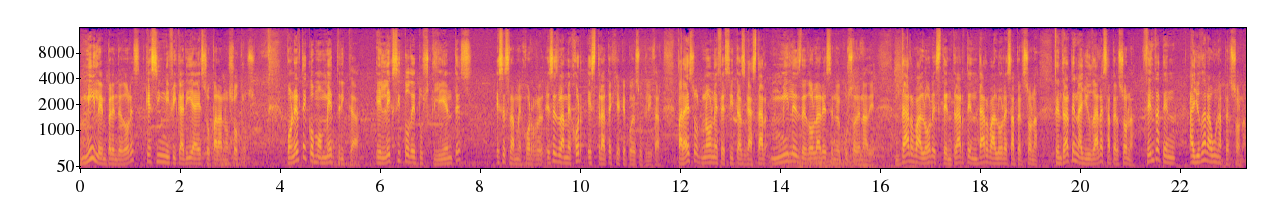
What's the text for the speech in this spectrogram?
1000 emprendedores, ¿qué significaría eso para nosotros? Ponerte como métrica el éxito de tus clientes esa es, la mejor, esa es la mejor estrategia que puedes utilizar. Para eso no necesitas gastar miles de dólares en el curso de nadie. Dar valor es centrarte en dar valor a esa persona, centrarte en ayudar a esa persona, céntrate en ayudar a una persona,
